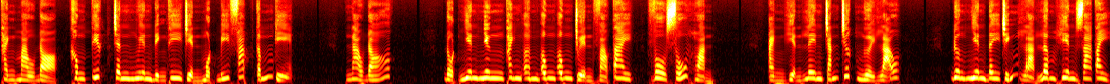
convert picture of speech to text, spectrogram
Thành màu đỏ không tiếc chân nguyên đình thi triển một bí pháp cấm kỵ. Nào đó. Đột nhiên nhưng thanh âm ông ông truyền vào tai, vô số hoàn. Ảnh hiện lên chắn trước người lão. Đương nhiên đây chính là Lâm Hiên ra tay.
